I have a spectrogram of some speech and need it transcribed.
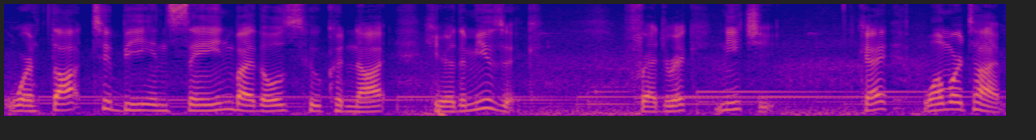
were thought to be insane by those who could not hear the music. Frederick Nietzsche. Okay, one more time.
